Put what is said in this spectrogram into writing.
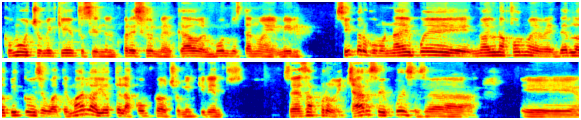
¿Cómo 8.500 si en el precio del mercado del mundo está 9.000? Sí, pero como nadie puede, no hay una forma de vender los bitcoins en Guatemala, yo te la compro a 8.500. O sea, es aprovecharse, pues, o sea, eh,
